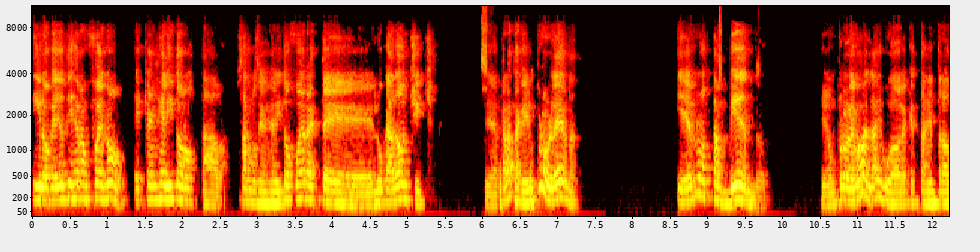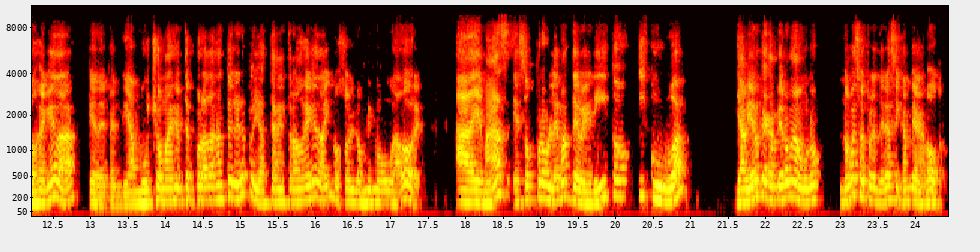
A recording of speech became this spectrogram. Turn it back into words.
Y lo que ellos dijeron fue, no, es que Angelito no estaba. O sea, como si Angelito fuera este Luka Doncic. Espérate, que hay un problema. Y ellos no lo están viendo. Tiene un problema, ¿verdad? Hay jugadores que están entrados en edad, que dependían mucho más en temporadas anteriores, pero ya están entrados en edad y no son los mismos jugadores. Además, esos problemas de Benito y Cuba, ya vieron que cambiaron a uno, no me sorprendería si cambian al otro.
